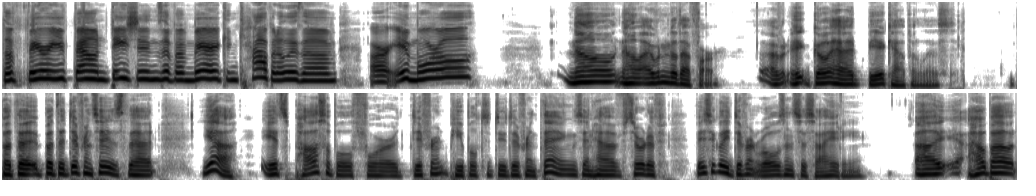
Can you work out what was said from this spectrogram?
the very foundations of American capitalism are immoral? No, no, I wouldn't go that far. I Would, go ahead, be a capitalist. But the but the difference is that yeah, it's possible for different people to do different things and have sort of basically different roles in society. Uh, how about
